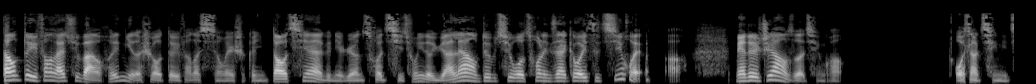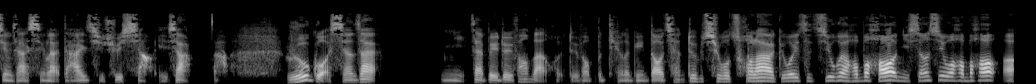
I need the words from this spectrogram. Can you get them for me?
当对方来去挽回你的时候，对方的行为是跟你道歉、跟你认错、祈求你的原谅，对不起，我错了，你再给我一次机会啊。面对这样子的情况。我想请你静下心来，大家一起去想一下啊！如果现在你在被对方挽回，对方不停的给你道歉，对不起，我错了，给我一次机会好不好？你相信我好不好啊？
